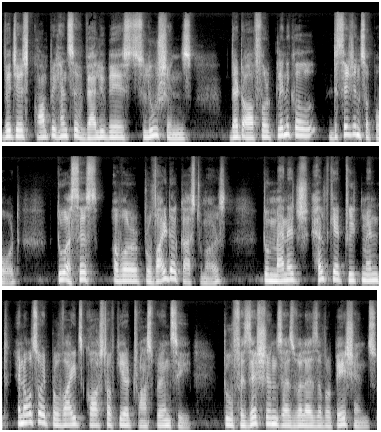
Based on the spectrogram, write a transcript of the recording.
which is comprehensive value-based solutions that offer clinical decision support to assist our provider customers to manage healthcare treatment. And also, it provides cost of care transparency to physicians as well as our patients.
